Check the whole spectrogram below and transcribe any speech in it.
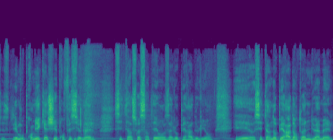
C'était mon premier cachet professionnel. C'était en 71 à l'Opéra de Lyon. Et c'était un opéra d'Antoine Duhamel.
